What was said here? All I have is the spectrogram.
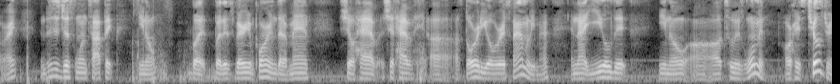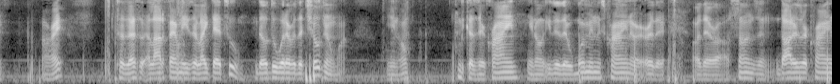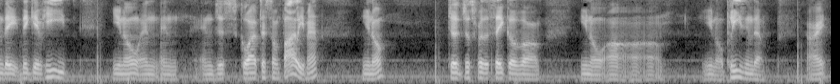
All right, and this is just one topic, you know, but but it's very important that a man should have should have uh, authority over his family, man, and not yield it, you know, uh, uh to his woman or his children. All right, because that's a lot of families are like that too. They'll do whatever the children want, you know, because they're crying. You know, either their woman is crying or, or their or their uh, sons and daughters are crying. They they give heed, you know, and and and just go after some folly, man. You know, just just for the sake of um, you know, uh, uh, um, you know, pleasing them. All right.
